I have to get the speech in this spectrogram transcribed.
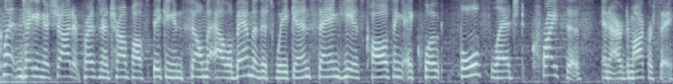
Clinton taking a shot at President Trump while speaking in Selma, Alabama this weekend, saying he is causing a quote, full fledged crisis in our democracy.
